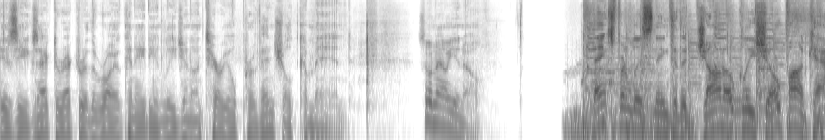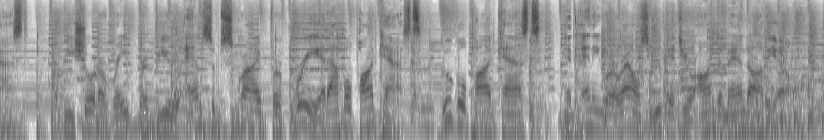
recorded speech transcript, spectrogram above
is the exec director of the Royal Canadian Legion Ontario Provincial Command. So now you know. Thanks for listening to the John Oakley Show podcast. Be sure to rate, review, and subscribe for free at Apple Podcasts, Google Podcasts, and anywhere else you get your on demand audio.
